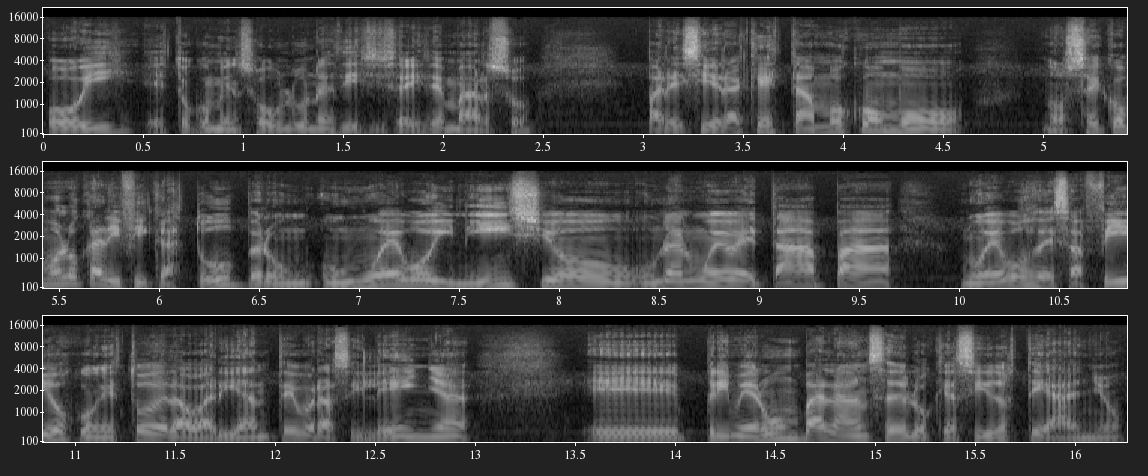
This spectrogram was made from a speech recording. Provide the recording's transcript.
Hoy, esto comenzó un lunes 16 de marzo. Pareciera que estamos como no sé cómo lo calificas tú, pero un, nuevo inicio, una nueva etapa, nuevos desafíos con esto de la variante brasileña. Eh, primero un balance de lo que ha sido este año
